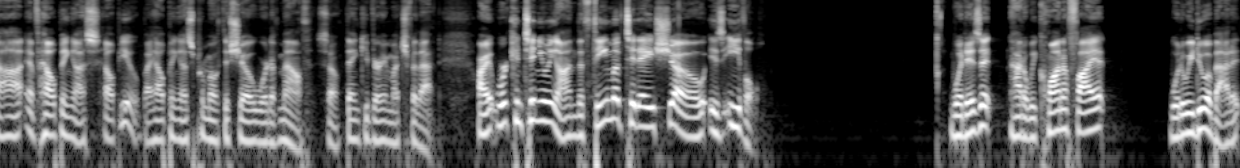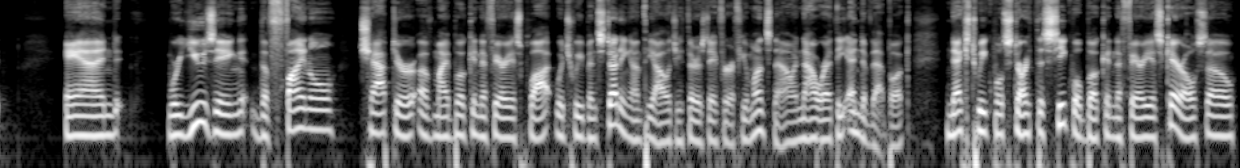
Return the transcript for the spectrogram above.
uh, of helping us help you by helping us promote the show word of mouth. So thank you very much for that. All right, we're continuing on. The theme of today's show is evil. What is it? How do we quantify it? What do we do about it? And we're using the final chapter of my book, A Nefarious Plot, which we've been studying on Theology Thursday for a few months now, and now we're at the end of that book. Next week, we'll start the sequel book, A Nefarious Carol. So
